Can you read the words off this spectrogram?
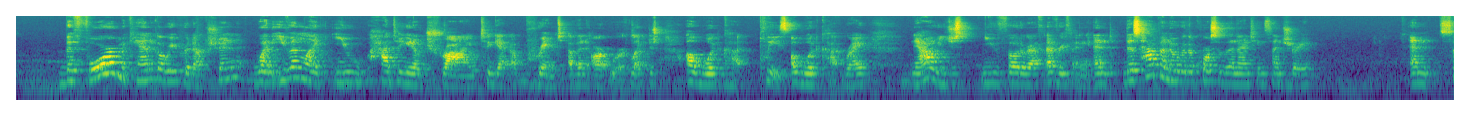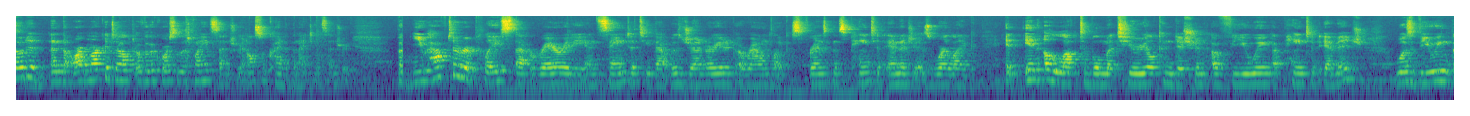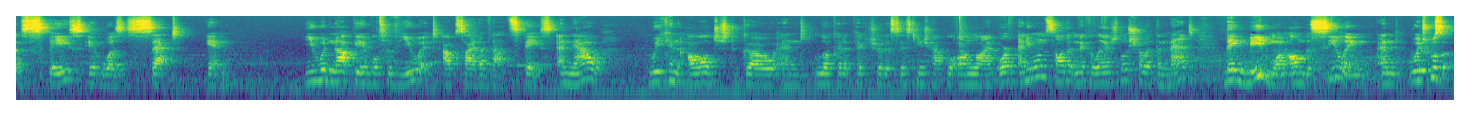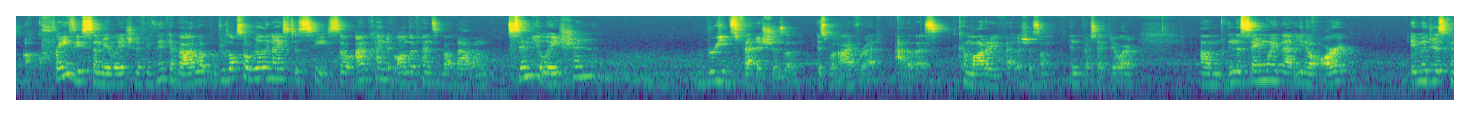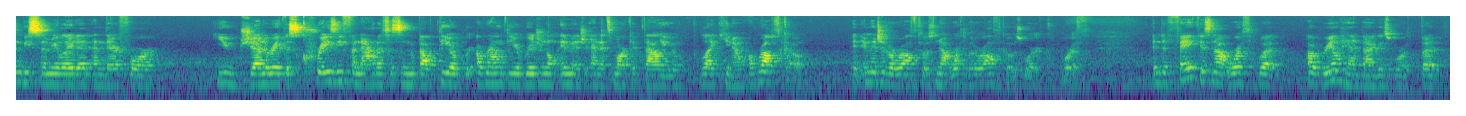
Before mechanical reproduction, when even like you had to, you know, try to get a print of an artwork, like just a woodcut, please, a woodcut, right? Now you just, you photograph everything. And this happened over the course of the 19th century. And so did, and the art market developed over the course of the 20th century and also kind of the 19th century. But you have to replace that rarity and sanctity that was generated around, like, for instance, painted images, where, like, an ineluctable material condition of viewing a painted image was viewing the space it was set in. You would not be able to view it outside of that space. And now we can all just go and look at a picture of the Sistine Chapel online. Or if anyone saw that Michelangelo show at the Met, they made one on the ceiling, and which was a crazy simulation if you think about it, which was also really nice to see. So I'm kind of on the fence about that one. Simulation breeds fetishism, is what I've read out of this. Commodity fetishism, in particular. Um, in the same way that, you know, art images can be simulated and therefore you generate this crazy fanaticism about the around the original image and its market value, like you know a Rothko. An image of a Rothko is not worth what a Rothko is worth. Worth, and a fake is not worth what a real handbag is worth. But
